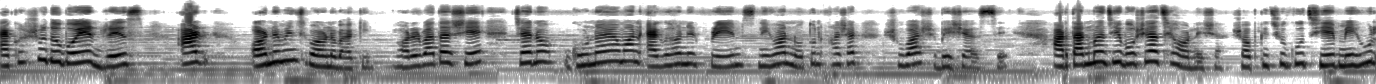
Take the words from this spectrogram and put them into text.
এখন শুধু বইয়ের ড্রেস আর অর্নামেন্টস পরানো বাকি। ঘরের বাতাসে যেন ঘূর্ণায়মান এক ধরনের প্রেম, স্নেহ আর নতুন আশার সুবাস ভেসে আসছে। আর তার মাঝে বসে আছে অন্বেষা সব কিছু গুছিয়ে মেহুল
